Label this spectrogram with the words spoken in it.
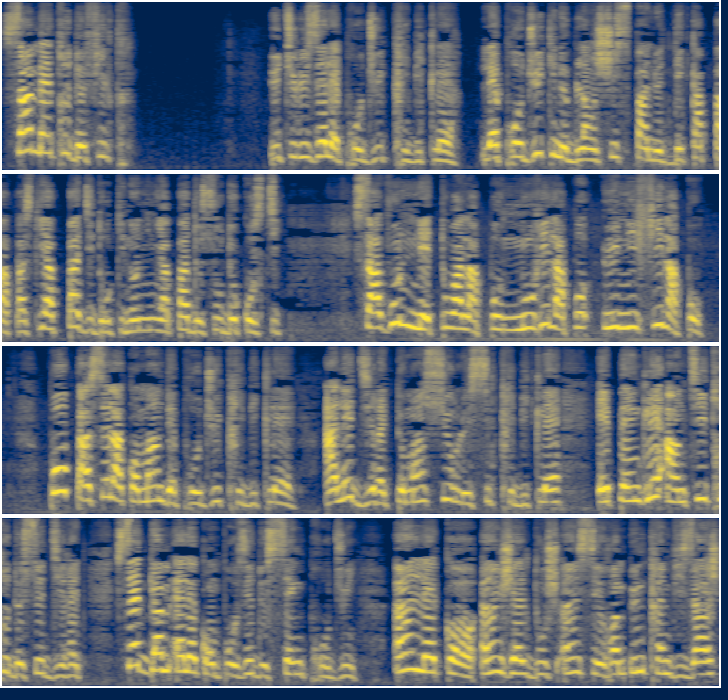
sans mettre de filtre. Utilisez les produits Cribiclair. Les produits qui ne blanchissent pas, ne décapent pas, parce qu'il n'y a pas d'hydroquinone, il n'y a pas de soude caustique. Ça vous nettoie la peau, nourrit la peau, unifie la peau. Pour passer la commande des produits Cribiclair, allez directement sur le site Cribiclair, épinglé en titre de ce direct. Cette gamme, elle est composée de cinq produits. Un lait corps, un gel douche, un sérum, une crème visage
